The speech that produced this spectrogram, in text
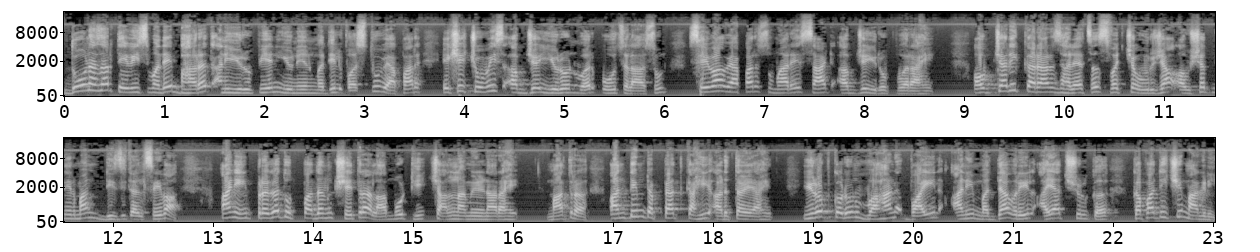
दोन हजार तेवीसमध्ये भारत आणि युरोपियन युनियनमधील वस्तू व्यापार एकशे चोवीस अब्ज युरोनवर पोहोचला असून सेवा व्यापार सुमारे साठ अब्ज युरोपवर आहे. औपचारिक करार झाल्याचं स्वच्छ ऊर्जा औषध निर्माण डिजिटल सेवा आणि प्रगत उत्पादन क्षेत्राला मोठी चालना मिळणार आहे. मात्र अंतिम टप्प्यात काही अडथळे आहेत. युरोपकडून वाहन वाईन आणि मद्यावरील आयात शुल्क कपातीची मागणी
